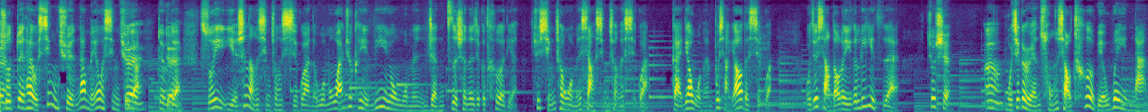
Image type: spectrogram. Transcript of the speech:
你说对他有兴趣，那没有兴趣的，对不对？对所以也是能形成习惯的。我们完全可以利用我们人自身的这个特点，去形成我们想形成的习惯，改掉我们不想要的习惯。我就想到了一个例子，哎，就是嗯我这个人从小特别畏难，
